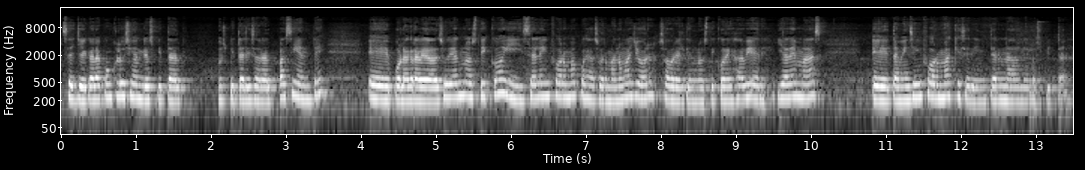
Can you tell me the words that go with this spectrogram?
Se llega a la conclusión de hospital, hospitalizar al paciente eh, por la gravedad de su diagnóstico y se le informa pues a su hermano mayor sobre el diagnóstico de Javier y además eh, también se informa que sería internado en el hospital.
